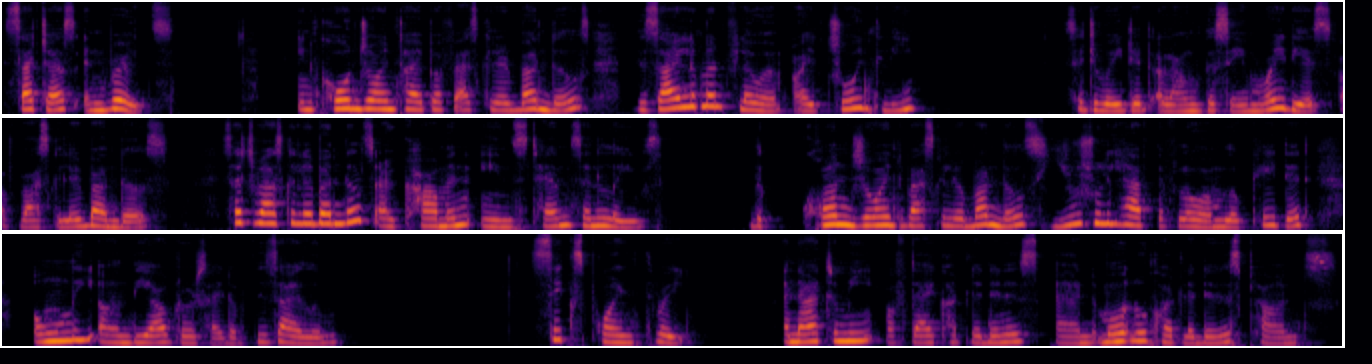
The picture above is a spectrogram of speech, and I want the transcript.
such as in roots. In conjoint type of vascular bundles, the xylem and phloem are jointly situated along the same radius of vascular bundles. Such vascular bundles are common in stems and leaves. The conjoint vascular bundles usually have the phloem located only on the outer side of the xylem. 6.3 Anatomy of dicotyledonous and monocotyledonous plants.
